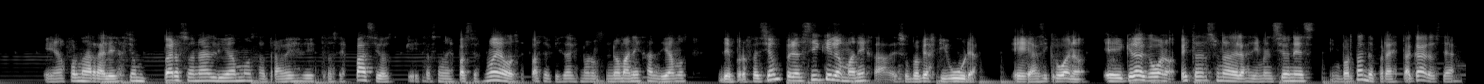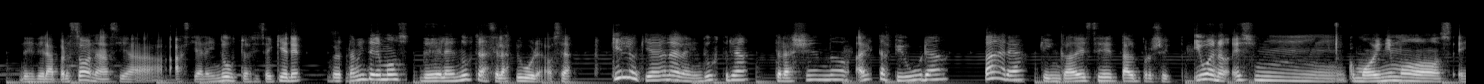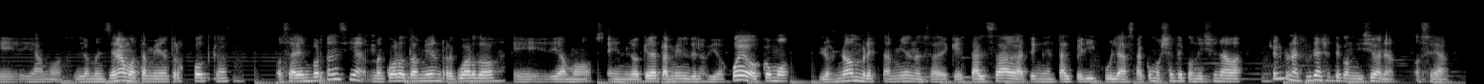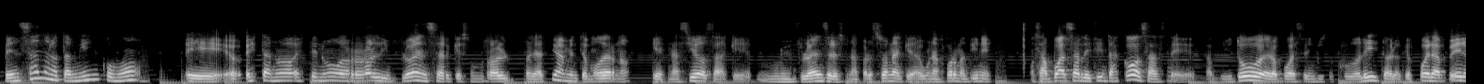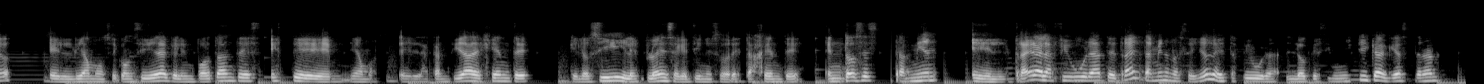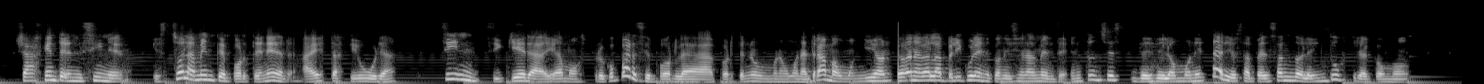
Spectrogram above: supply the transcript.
una forma de realización personal, digamos, a través de estos espacios, que quizás son espacios nuevos, espacios quizás no, no manejan, digamos, de profesión, pero sí que lo maneja de su propia figura. Eh, así que bueno, eh, creo que bueno, esta es una de las dimensiones importantes para destacar, o sea, desde la persona hacia, hacia la industria, si se quiere, pero también tenemos desde la industria hacia la figura, o sea, ¿qué es lo que gana la industria trayendo a esta figura para que encabece tal proyecto. Y bueno, es un, como venimos, eh, digamos, lo mencionamos también en otros podcasts, o sea, la importancia, me acuerdo también, recuerdo, eh, digamos, en lo que era también de los videojuegos, como los nombres también, o sea, de que tal saga tenga tal película, o sea, cómo ya te condicionaba. Yo creo que una figura ya te condiciona, o sea, pensándolo también como eh, esta nuevo, este nuevo rol de influencer, que es un rol relativamente moderno, que nació, o sea, que un influencer es una persona que de alguna forma tiene, o sea, puede hacer distintas cosas, eh, youtuber o puede ser incluso futbolista o lo que fuera, pero el, digamos, se considera que lo importante es este, digamos, eh, la cantidad de gente que lo sigue y la influencia que tiene sobre esta gente. Entonces, también el traer a la figura te trae también a los seguidores de esta figura, lo que significa que vas a tener ya gente en el cine que solamente por tener a esta figura, sin siquiera, digamos, preocuparse por, la, por tener una buena trama, un buen guion, van a ver la película incondicionalmente. Entonces, desde lo monetario, o sea, pensando la industria como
